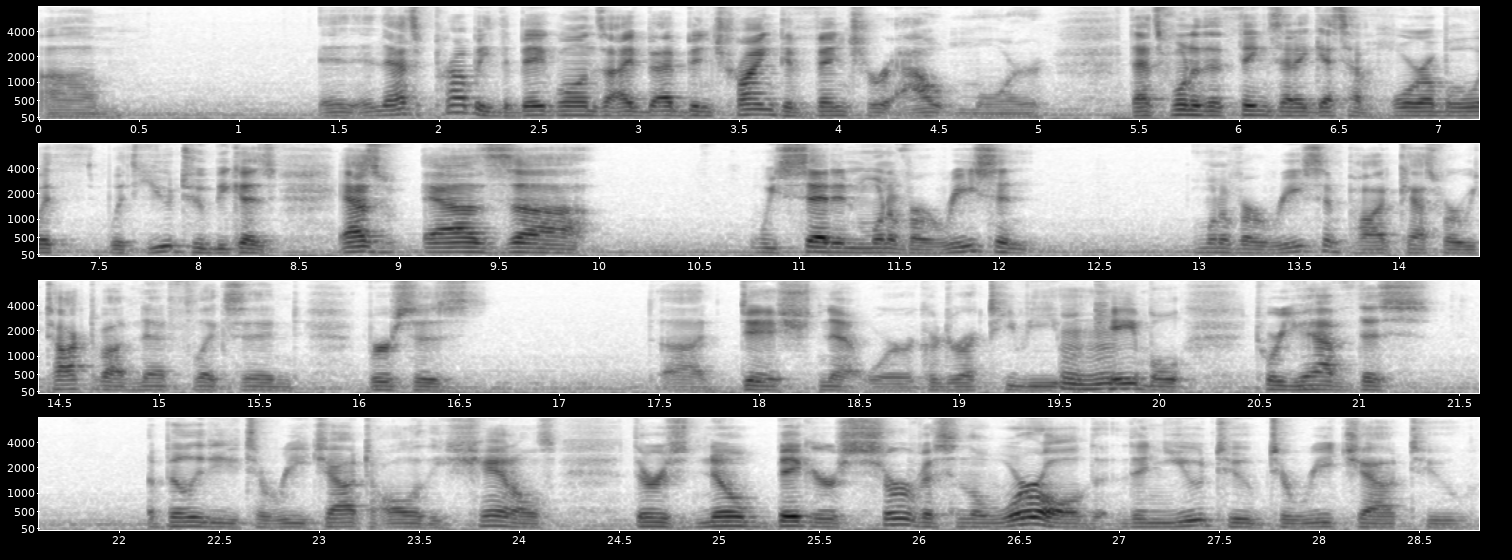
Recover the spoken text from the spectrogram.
Um, and, and that's probably the big ones. I've, I've been trying to venture out more. That's one of the things that I guess I'm horrible with with YouTube because as as uh, we said in one of our recent one of our recent podcasts where we talked about Netflix and versus uh, Dish Network or DirecTV or cable, to where you have this ability to reach out to all of these channels. There is no bigger service in the world than YouTube to reach out to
